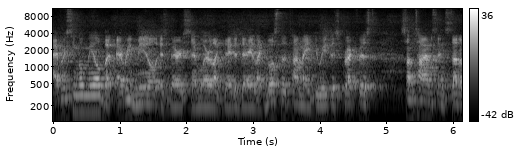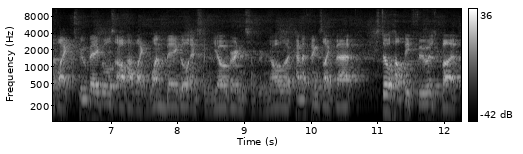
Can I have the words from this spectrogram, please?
every single meal, but every meal is very similar, like day to day. Like most of the time I do eat this breakfast, Sometimes instead of like two bagels, I'll have like one bagel and some yogurt and some granola, kind of things like that. Still healthy foods, but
